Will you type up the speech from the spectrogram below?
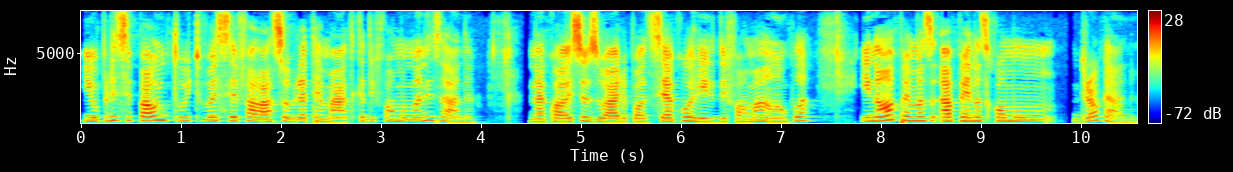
E o principal intuito vai ser falar sobre a temática de forma humanizada, na qual esse usuário pode ser acolhido de forma ampla e não apenas, apenas como um drogado.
